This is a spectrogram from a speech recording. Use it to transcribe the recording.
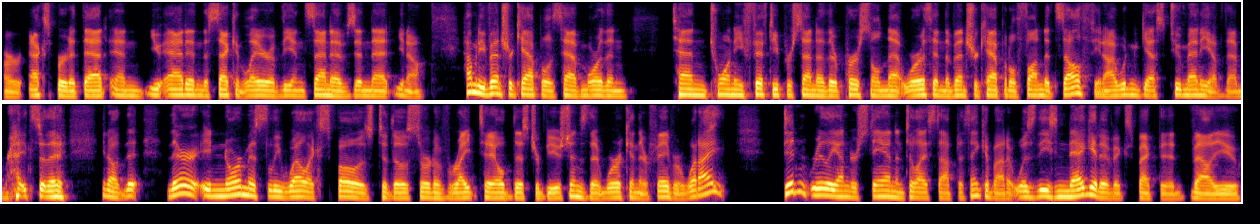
are expert at that and you add in the second layer of the incentives in that you know how many venture capitalists have more than 10 20 50% of their personal net worth in the venture capital fund itself? You know i wouldn't guess too many of them right? So they you know they're enormously well exposed to those sort of right-tailed distributions that work in their favor. What i didn't really understand until i stopped to think about it was these negative expected value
